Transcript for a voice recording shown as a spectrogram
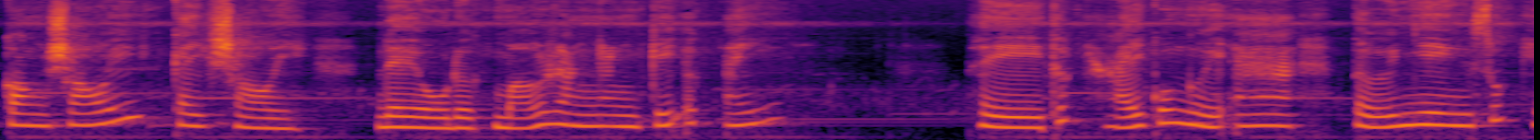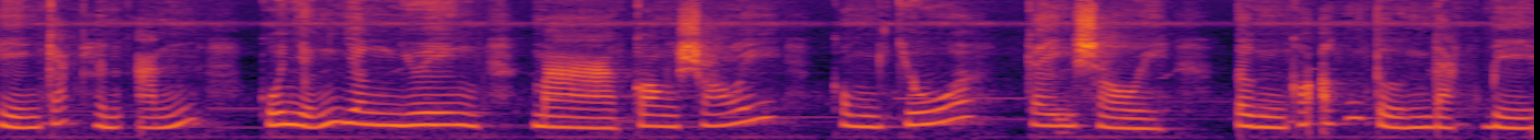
con sói, cây sồi đều được mở ra ngăn ký ức ấy. Thì thức hải của người a tự nhiên xuất hiện các hình ảnh của những nhân duyên mà con sói, công chúa, cây sồi từng có ấn tượng đặc biệt.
